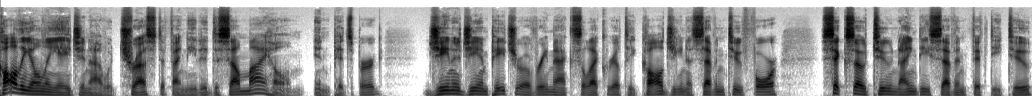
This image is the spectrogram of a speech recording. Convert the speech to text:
Call the only agent I would trust if I needed to sell my home in Pittsburgh. Gina Giampetro of Remax Select Realty. Call Gina 724 602 9752.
